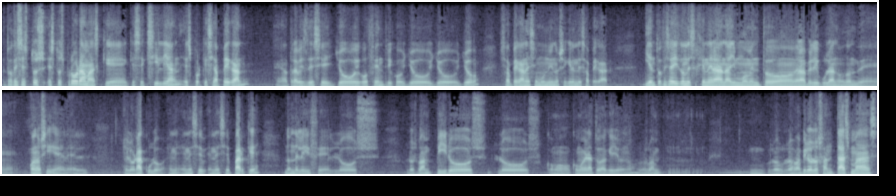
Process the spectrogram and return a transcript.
Entonces estos, estos programas que, se exilian es porque se apegan eh, a través de ese yo egocéntrico, yo, yo, yo, se apegan a ese mundo y no se quieren desapegar. Y entonces ahí es donde se generan, hay un momento de la película, ¿no? Donde, bueno, sí, el, oráculo en, ese, en ese parque, donde le dice los, los vampiros, los, ¿cómo, cómo era todo aquello, ¿no? Los, los, vampiros, los fantasmas,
